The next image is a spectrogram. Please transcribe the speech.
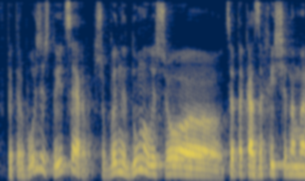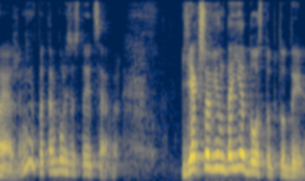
в Петербурзі стоїть сервер, щоб ви не думали, що це така захищена мережа. Ні, в Петербурзі стоїть сервер. Якщо він дає доступ туди,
